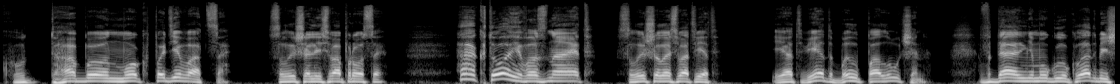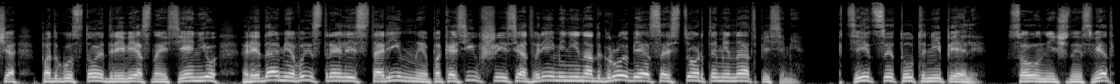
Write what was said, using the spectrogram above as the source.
Куда бы он мог подеваться? Слышались вопросы. «А кто его знает?» — слышалось в ответ. И ответ был получен. В дальнем углу кладбища, под густой древесной сенью, рядами выстроились старинные, покосившиеся от времени надгробия со стертыми надписями. Птицы тут не пели. Солнечный свет,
